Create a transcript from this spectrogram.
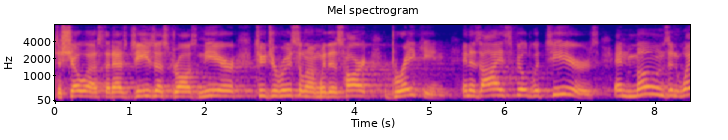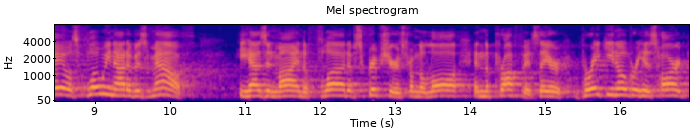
to show us that as Jesus draws near to Jerusalem with his heart breaking and his eyes filled with tears and moans and wails flowing out of his mouth, he has in mind the flood of scriptures from the law and the prophets. They are breaking over his heart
